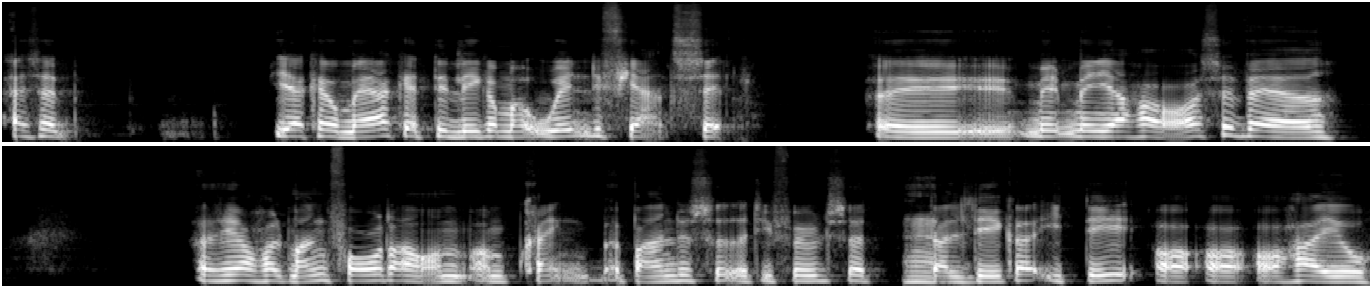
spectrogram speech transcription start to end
altså, jeg kan jo mærke, at det ligger mig uendelig fjernt selv. Øh, men, men jeg har også været Altså, jeg har holdt mange foredrag om, omkring barnløshed og de følelser, mm. der ligger i det, og, og, og har jo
